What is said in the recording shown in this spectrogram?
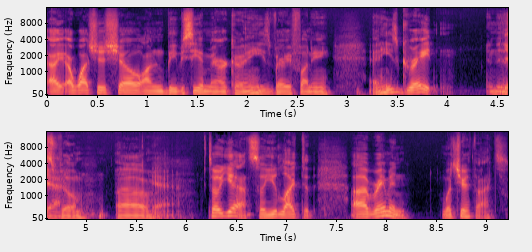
I, I watch his show on BBC America, and he's very funny, and he's great in this Yeah. film. Uh, Yeah. So yeah, so you liked it, uh, Raymond. What's your thoughts?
